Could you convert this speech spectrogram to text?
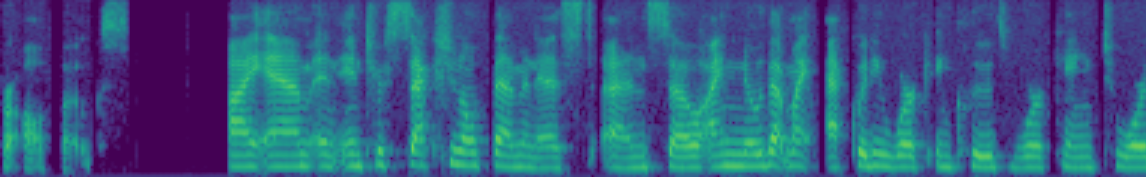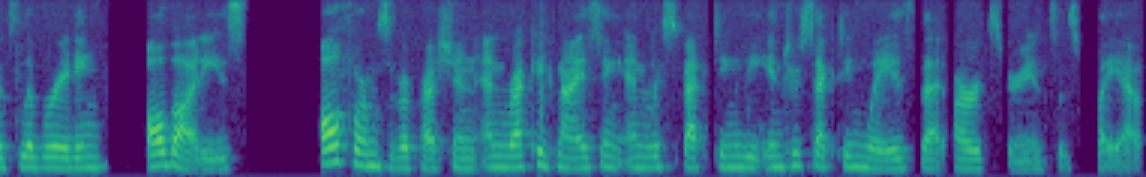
for all folks. I am an intersectional feminist, and so I know that my equity work includes working towards liberating all bodies, all forms of oppression, and recognizing and respecting the intersecting ways that our experiences play out.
